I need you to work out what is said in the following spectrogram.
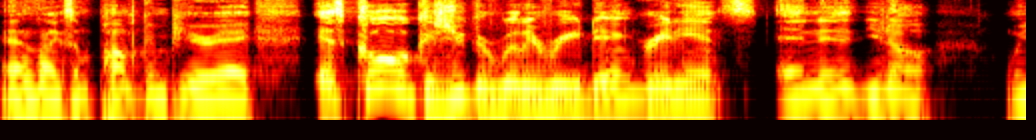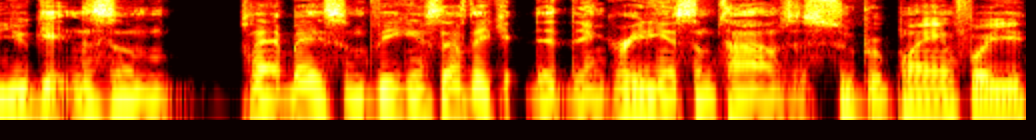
and it's like some pumpkin puree. It's cool because you can really read the ingredients, and then you know when you getting some plant based, some vegan stuff, they the, the ingredients sometimes is super plain for you,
